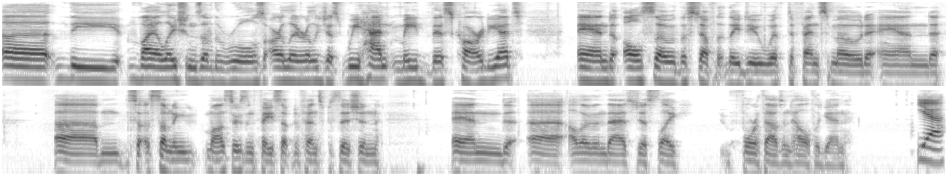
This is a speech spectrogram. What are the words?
uh the violations of the rules are literally just we hadn't made this card yet and also the stuff that they do with defense mode and um summoning monsters in face up defense position and uh other than that it's just like 4000 health again. yeah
